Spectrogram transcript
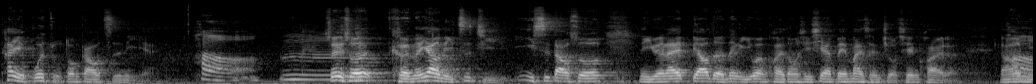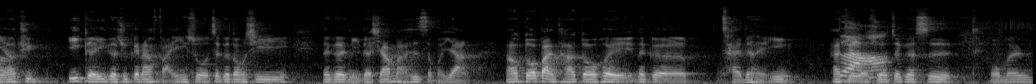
他也不会主动告知你，哎，好，嗯，所以说可能要你自己意识到说，你原来标的那个一万块东西，现在被卖成九千块了，然后你要去一个一个去跟他反映说这个东西那个你的想法是怎么样，然后多半他都会那个踩得很硬。他觉得说这个是我们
